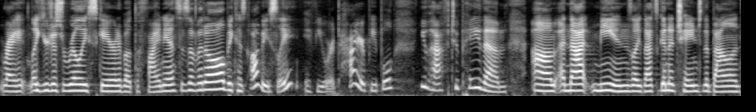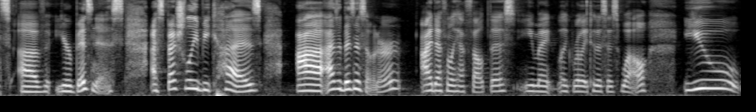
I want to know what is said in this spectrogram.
right? Like you're just really scared about the finances of it all because obviously, if you were to hire people, you have to pay them. Um, and that means like that's going to change the balance of your business, especially because uh, as a business owner, I definitely have felt this. You might like relate to this as well. You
